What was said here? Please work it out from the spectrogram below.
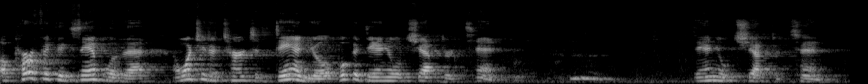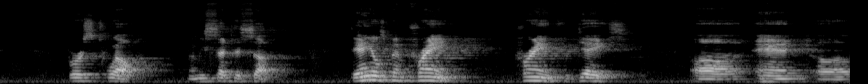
a perfect example of that. I want you to turn to Daniel, book of Daniel, chapter 10. Daniel chapter 10, verse 12. Let me set this up. Daniel's been praying, praying for days. Uh, and uh,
